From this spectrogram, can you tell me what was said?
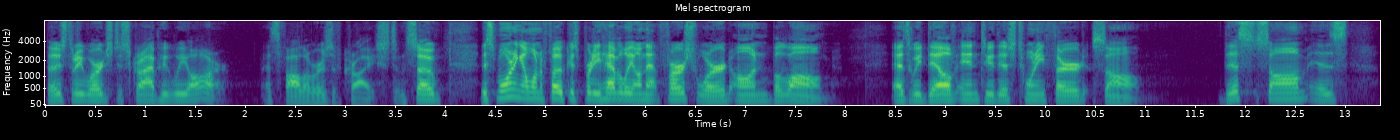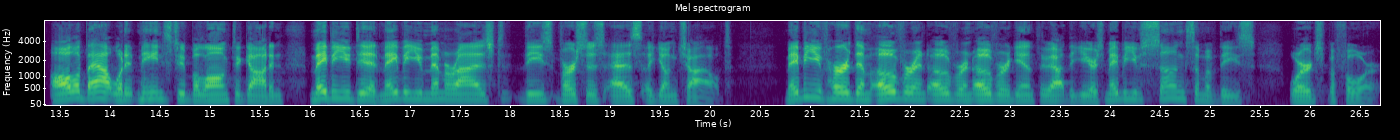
Those three words describe who we are as followers of Christ. And so this morning I want to focus pretty heavily on that first word, on belong, as we delve into this 23rd psalm. This psalm is all about what it means to belong to God. And maybe you did. Maybe you memorized these verses as a young child. Maybe you've heard them over and over and over again throughout the years. Maybe you've sung some of these words before.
